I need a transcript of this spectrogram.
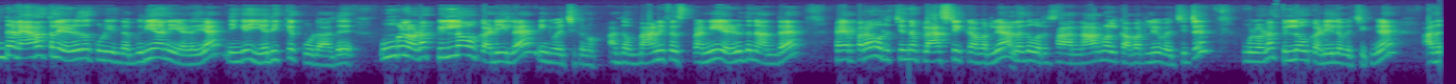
இந்த நேரத்தில் எழுதக்கூடிய இந்த பிரியாணி இலைய நீங்கள் எரிக்கக்கூடாது. உங்களோட பில்லோவுக்கு அடியில் நீங்கள் வச்சுக்கணும். அதை மேனிஃபெஸ்ட் பண்ணி எழுதின அந்த பேப்பரை ஒரு சின்ன பிளாஸ்டிக் கவர்லேயோ அல்லது ஒரு சா நார்மல் கவர்லேயோ வச்சுட்டு உங்களோட பில்லோவுக்கு அடியில் வச்சுக்கோங்க. அது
